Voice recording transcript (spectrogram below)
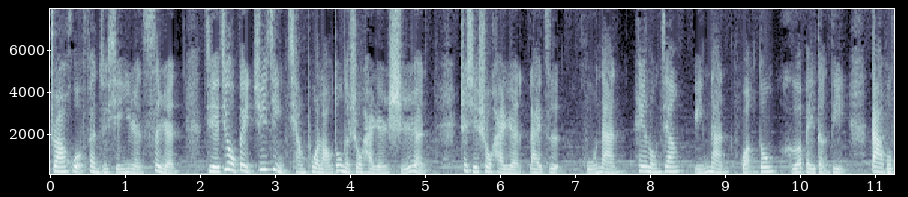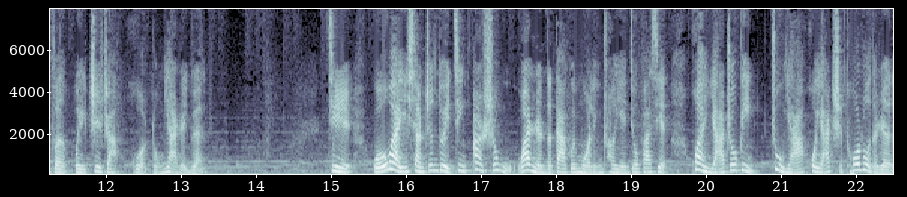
抓获犯罪嫌疑人四人，解救被拘禁强迫劳动的受害人十人。这些受害人来自湖南、黑龙江、云南、广东、河北等地，大部分为智障或聋哑人员。近日，国外一项针对近二十五万人的大规模临床研究发现，患牙周病、蛀牙或牙齿脱落的人，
